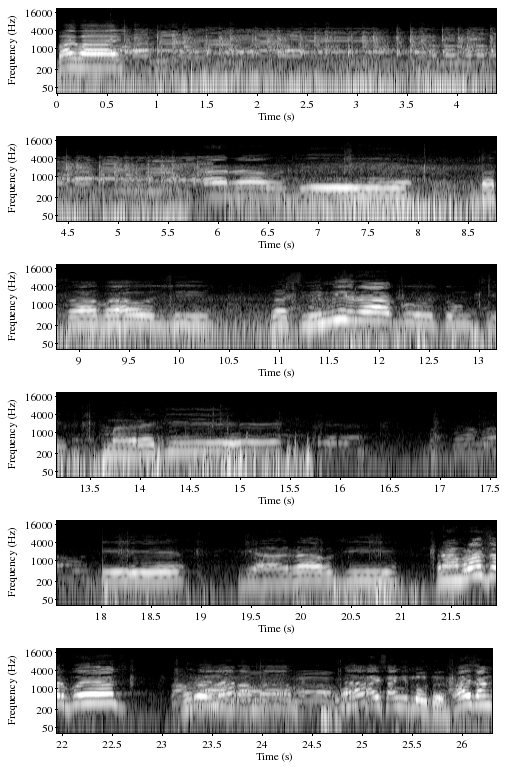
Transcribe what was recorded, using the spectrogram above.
बाय बाय. रावजी बसा भाऊजी कशी मी रागू तुमची मर्जी? बसा भाऊजी या रावजी. राम राम सरपंच. बरं आहे ना? राम राम तुम्हाला काय सांगितलं होतं? काय सांग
